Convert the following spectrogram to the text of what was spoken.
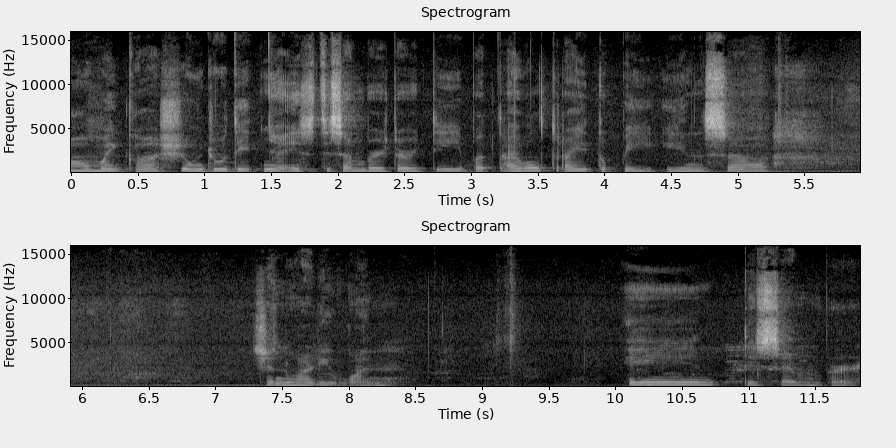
Oh my gosh, yung due date niya is December 30. But I will try to pay in sa January 1. And December.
